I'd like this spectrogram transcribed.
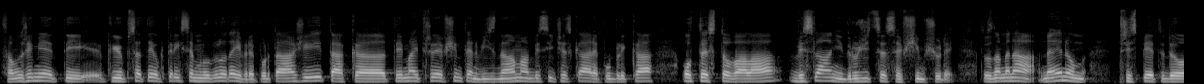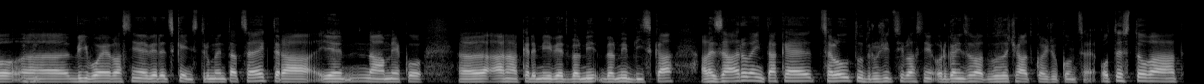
Samozřejmě ty CubeSaty, o kterých se mluvilo tady v reportáži, tak eh, ty mají především ten význam, aby si Česká republika otestovala vyslání družice se vším všudy. To znamená nejenom přispět do uh, vývoje vlastně vědecké instrumentace, která je nám jako uh, na Akademii věd velmi, velmi blízká, ale zároveň také celou tu družici vlastně organizovat od začátku až do konce. Otestovat,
